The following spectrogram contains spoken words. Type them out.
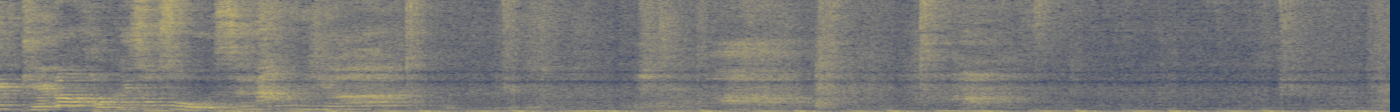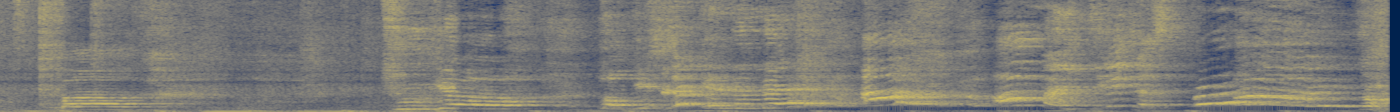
아직 걔가 거기 서서 옷을 한겨? 막 두겨 보기 시작했는데 아! 아 마이 디저스 프라이즈!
